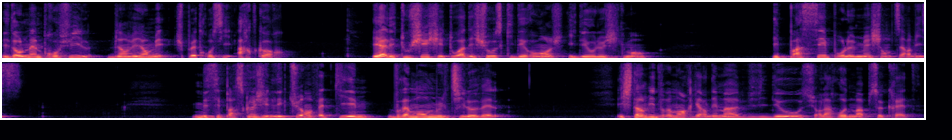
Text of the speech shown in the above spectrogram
et dans le même profil, bienveillant, mais je peux être aussi hardcore. Et aller toucher chez toi des choses qui dérangent idéologiquement et passer pour le méchant de service. Mais c'est parce que j'ai une lecture en fait qui est vraiment multilevel. Et je t'invite vraiment à regarder ma vidéo sur la roadmap secrète.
